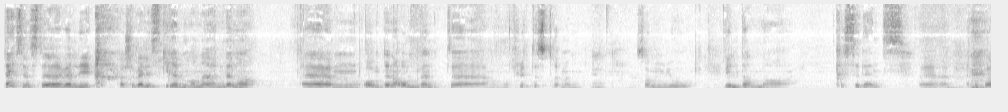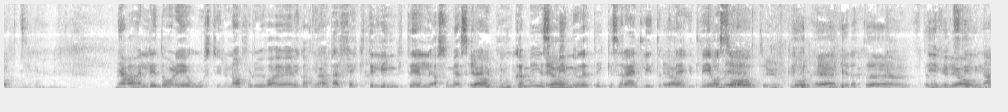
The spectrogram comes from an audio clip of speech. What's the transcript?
De syns det er veldig, kanskje veldig skremmende, denne, eh, om, denne omvendte eh, flyttestrømmen. Som jo vil danne presedens eh, etter hvert. Men jeg var veldig dårlig i ordstyret nå, for du var jo i gang med Ja. den perfekte link til altså, Som jeg skrev i boka mi, så Ja. minner jo dette ikke så rent lite om Ja, mitt eget liv. Og så er til utlån her i dette, denne I utstillinga.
